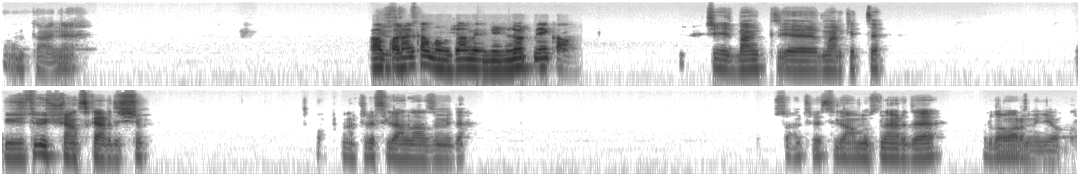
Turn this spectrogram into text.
10 tane. Ha Yüzde- paran kalmamış Ahmet. 104 M kalmış. Şey bank e, markette. %3 şans kardeşim. Santre silah lazım bir de. Santre silahımız nerede? Burada var mıydı? Yok.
